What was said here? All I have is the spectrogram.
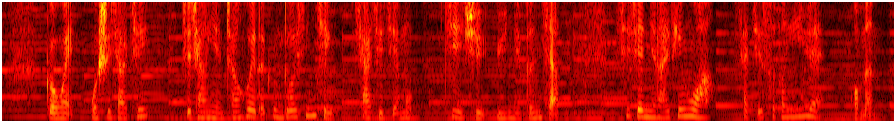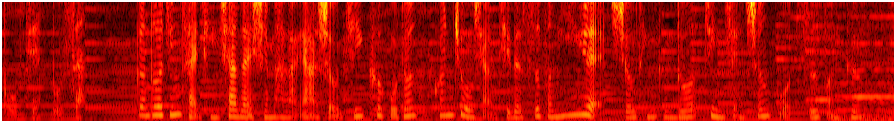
各位，我是小七，这场演唱会的更多心情，下期节目继续与你分享。谢谢你来听我。下期私房音乐，我们不见不散。更多精彩，请下载喜马拉雅手机客户端，关注小七的私房音乐，收听更多尽享生活私房歌。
